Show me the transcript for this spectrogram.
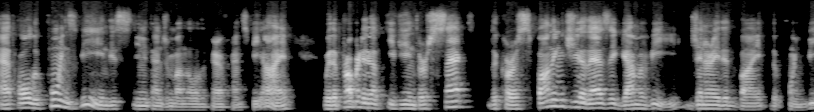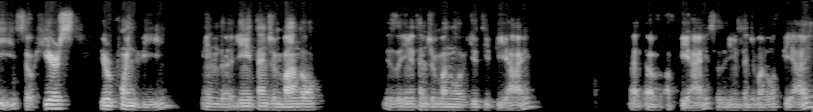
at all the points V in this unit tangent bundle of the pair of pants PI with the property that if you intersect the corresponding geodesic gamma V generated by the point V, so here's your point V in the unit tangent bundle is the unit tangent bundle of UTPI, uh, of, of PI, so the unit tangent bundle of PI.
